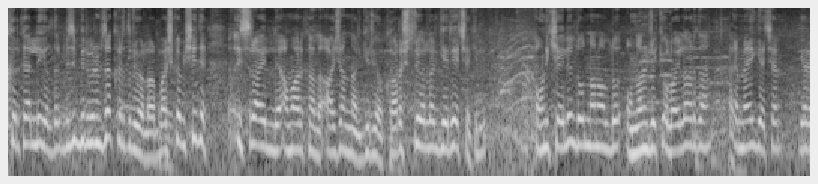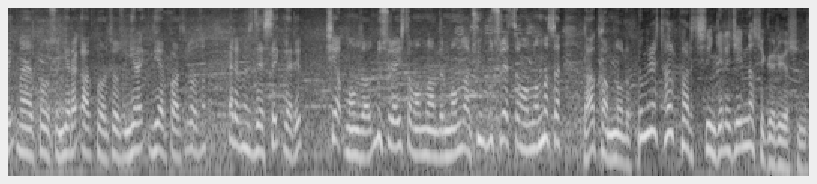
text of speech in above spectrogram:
40-50 yıldır bizi birbirimize kırdırıyorlar. Başka bir şey değil. İsrailli, Amerikalı ajanlar giriyor, karıştırıyorlar, geriye çekilip 12 Eylül de ondan oldu. Ondan önceki olaylar da emeği geçen gerek MHP olsun, gerek AK Parti olsun, gerek diğer partiler olsun hepimiz destek verip şey yapmamız lazım. Bu süreci tamamlandırmamız lazım. Çünkü bu süreç tamamlanmazsa daha kanlı olur. Cumhuriyet Halk Partisi'nin geleceğini nasıl görüyorsunuz?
